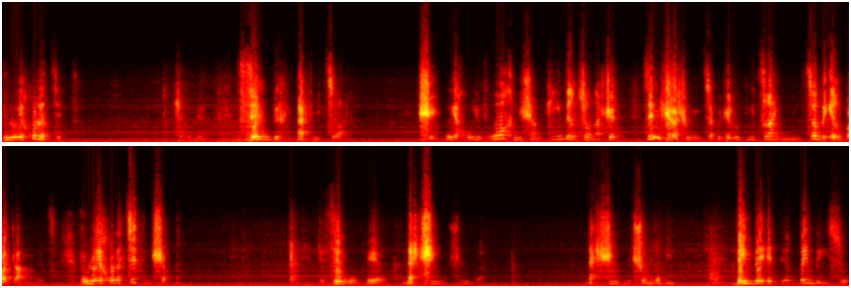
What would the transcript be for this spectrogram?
והוא לא יכול לצאת. זהו בחינת מצרים, שאינו יכול לברוח משם כי אם ברצון השם. זה נקרא שהוא נמצא בגלות מצרים, הוא נמצא בערוות הארץ, והוא לא יכול לצאת משם. וזה הוא אומר, נשים משלו בנו. נשים לשון רבים. בין בהיתר, בין באיסור.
